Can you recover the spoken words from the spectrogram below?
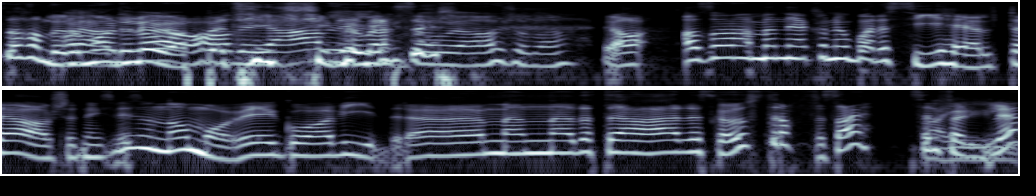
Det handler om ja, å det å løpe ti jævlig, kilometer. liksom, ja, skjønner. Ja, altså, men jeg kan jo bare si helt eh, avslutningsvis, nå må vi gå videre. Men eh, dette her skal jo straffe seg, selvfølgelig.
